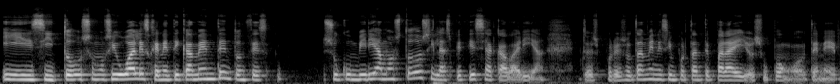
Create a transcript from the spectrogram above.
y si todos somos iguales genéticamente, entonces sucumbiríamos todos y la especie se acabaría. Entonces, por eso también es importante para ellos, supongo, tener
